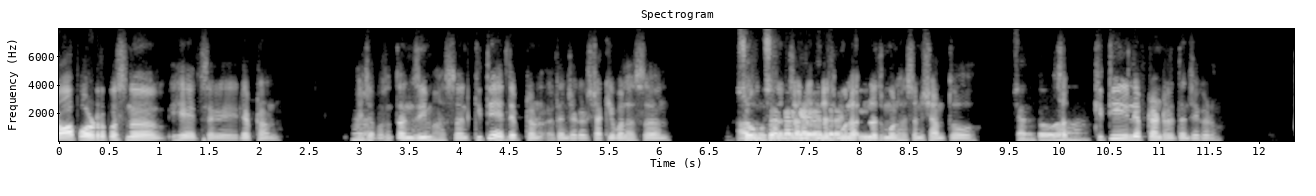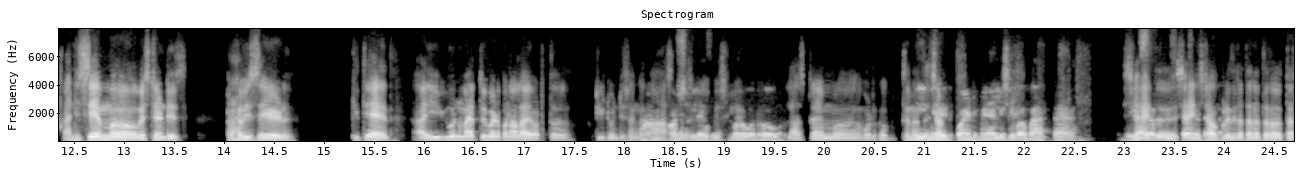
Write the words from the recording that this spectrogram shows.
टॉप ऑर्डरपासनं हे आहेत सगळे लेफ्ट हँड. ह्याच्यापासून तंझीम हसन किती आहेत लेफ्ट हँड त्यांच्याकडे. शकीब अल हसन. अजून सोमू तो सरकार त्यांचा काय न नजमुल हसन शांतो. शांतो. स हां. किती लेफ्ट हँडर आहेत त्यांच्याकडं. आणि same West Indies. Travis Head किती आहेत. इव्हन मॅथ्यू वेड पण आलाय वाटतं टी20 संघात. हां, असणारच की ऑस्ट्रेलियाचं. ऑब्व्हियसली. बरोबर. हो. लास्ट टाईम अ, वर्ल्ड कप त्यानं त्याच्या डिमेरिट पॉइंट मिळाले की बाबा आता शाहिद विसरतोच शाहीन कसं शाह त्याला. आफ्रिदीला त्यानं तर त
